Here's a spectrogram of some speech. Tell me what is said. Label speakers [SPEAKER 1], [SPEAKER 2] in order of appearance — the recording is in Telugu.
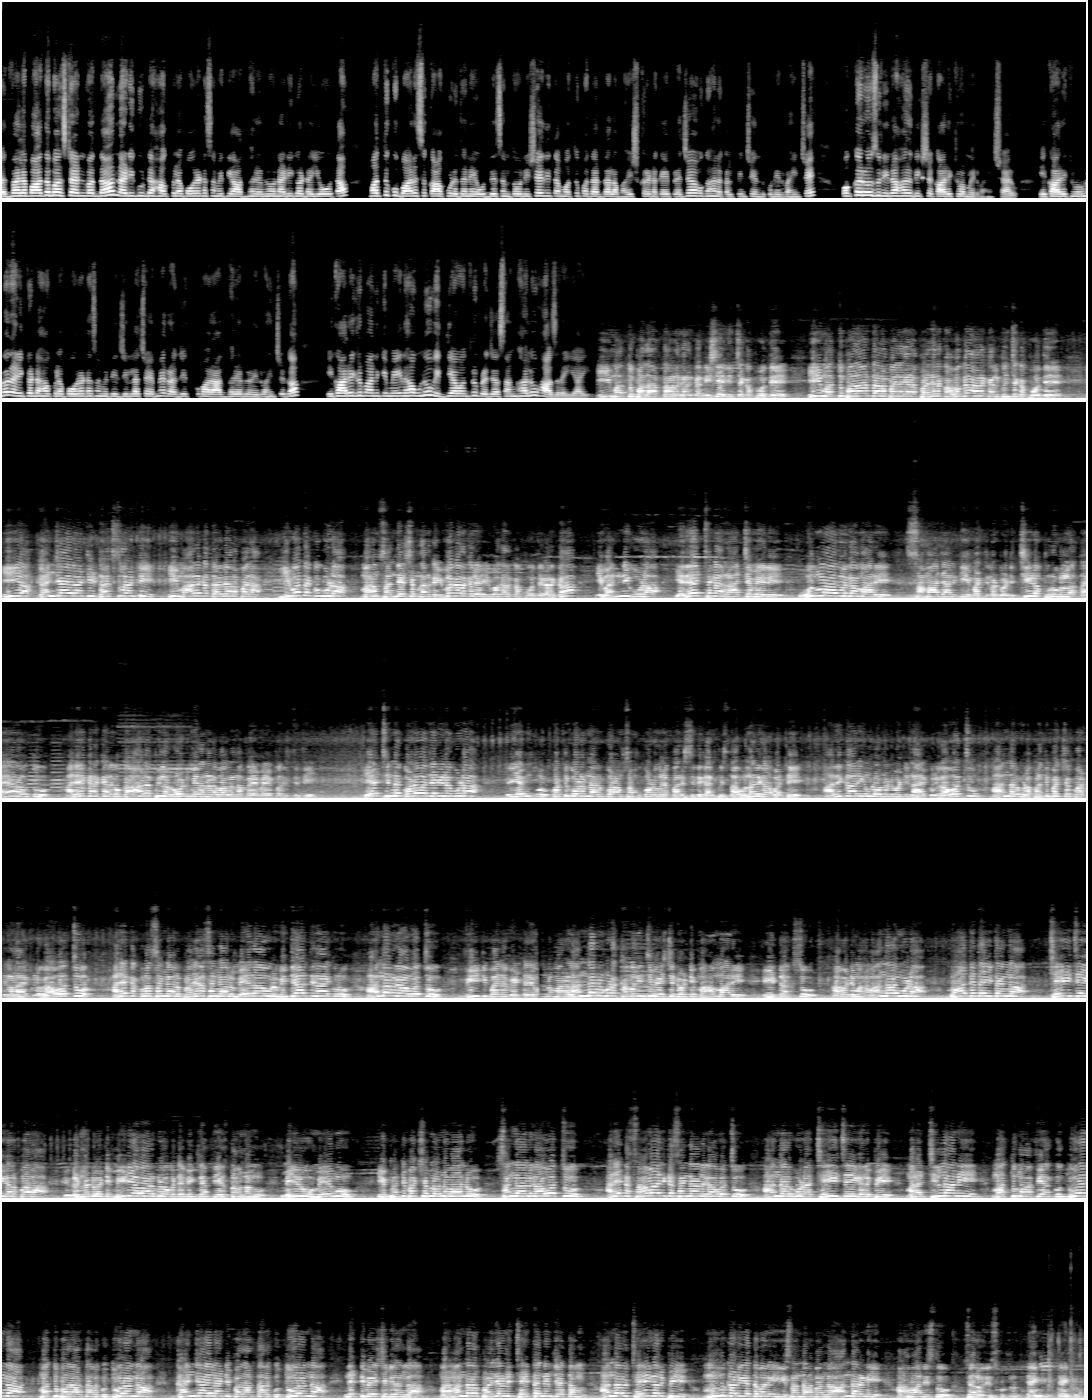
[SPEAKER 1] గద్వాల పాత బస్టాండ్ వద్ద నడిగుడ్డ హక్కుల పోరాట సమితి ఆధ్వర్యంలో నడిగడ్డ యువత మత్తుకు బానిస కాకూడదనే ఉద్దేశంతో నిషేధిత మత్తు పదార్థాల బహిష్కరణకై ప్రజా అవగాహన కల్పించేందుకు నిర్వహించే ఒక్కరోజు నిరాహార దీక్ష కార్యక్రమం నిర్వహించారు. ఈ కార్యక్రమంలో నడిగడ్డ హక్కుల పోరాట సమితి జిల్లా చైర్మన్ రంజిత్ కుమార్ ఆధ్వర్యంలో నిర్వహించగా ఈ కార్యక్రమానికి మేధావులు విద్యావంతులు ప్రజా సంఘాలు హాజరయ్యాయి.
[SPEAKER 2] ఈ మత్తు పదార్థాలను గనక నిషేధించకపోతే ఈ మత్తు పదార్థాలపైన గనక ప్రజలకు అవగాహన కల్పించకపోతే ఈ గంజాయి లాంటి డ్రగ్స్ లాంటి ఈ మాదక ద్రవ్యాల పైన యువతకు కూడా మనం సందేశం కనుక ఇవ్వగలగలే ఇవ్వగలకపోతే గనక ఇవన్నీ కూడా యథేచ్ఛగా రాజ్యమేలి ఉన్మాదులుగా మారి సమాజానికి పట్టినటువంటి చీడ పురుగుల్లా తయారవుతూ అనేక రకాలుగా ఒక ఆడపిల్ల రోడ్డు మీద నడవాలన్న భయమయ్యే పరిస్థితి. ఏ చిన్న గొడవ జరిగినా కూడా ఏం కొట్టుకోవడం నరుకోవడం చంపుకోవడం అనే పరిస్థితి కనిపిస్తూ ఉన్నది కాబట్టి అధికారంలో ఉన్నటువంటి నాయకులు కావచ్చు అందరూ కూడా ప్రతిపక్ష పార్టీల నాయకులు కావచ్చు అనేక కుల సంఘాలు ప్రజా సంఘాలు మేధావులు విద్యార్థి నాయకులు అందరూ కావచ్చు వీటిపైన వెంటనే మనలందరినీ కూడా కబలించి వేసేటువంటి మహమ్మారి ఈ డ్రగ్స్. కాబట్టి మనం అందరం కూడా బాధ్యతయుతంగా చేయి చేయి గలపాలా ఇక్కడ ఉన్నటువంటి మీడియా వారు కూడా ఒకటే విజ్ఞప్తి చేస్తా ఉన్నాము. మీరు మేము ఈ ప్రతిపక్షంలో ఉన్న వాళ్ళు సంఘాలు కావచ్చు అనేక సామాజిక సంఘాలు కావచ్చు అందరూ కూడా చేయి చేయి కలిపి మన జిల్లాని మత్తు మాఫియాకు దూరంగా మత్తు పదార్థాలకు దూరంగా గంజాయి లాంటి పదార్థాలకు దూరంగా నెట్టివేసే విధంగా మనమందరం ప్రజల్ని చైతన్యం చేద్దాం అందరూ చేయి కలిపి ముందుకడిగేద్దామని ఈ సందర్భంగా అందరినీ ఆహ్వానిస్తూ సెలవు తీసుకుంటున్నాను. Thank you thank you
